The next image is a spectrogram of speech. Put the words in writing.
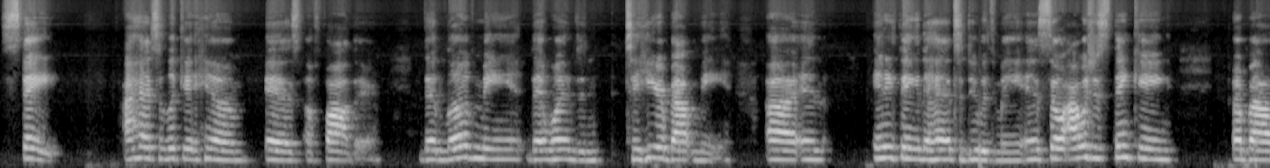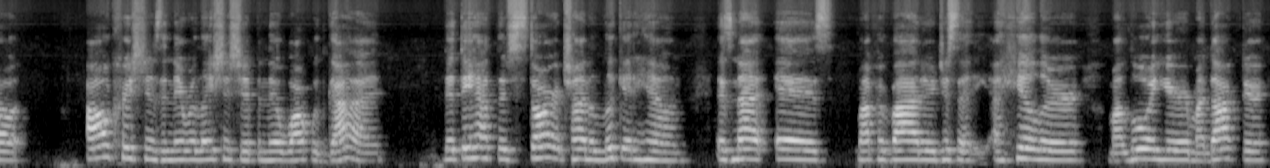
state. I had to look at him as a father that loved me, that wanted to, to hear about me, uh, and anything that had to do with me. And so I was just thinking about all Christians in their relationship and their walk with God that they have to start trying to look at him as not as my provider, just a, a healer, my lawyer, my doctor.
